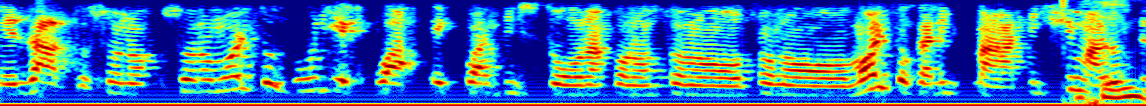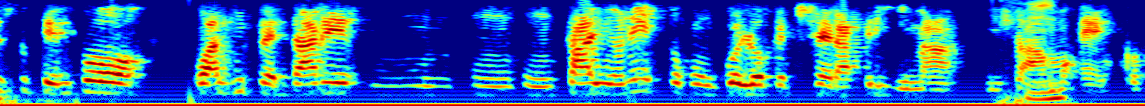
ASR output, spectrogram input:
Esatto, sono, sono, molto duri e, qua, e quasi stonacano, sono, sono molto carismatici, ma sì. allo stesso tempo quasi per dare un, un, un, taglio netto con quello che c'era prima, diciamo, sì. ecco.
